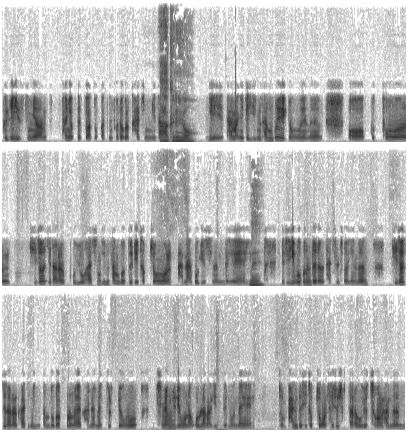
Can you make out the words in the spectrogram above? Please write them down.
그게 있으면 방역 테스트와 똑같은 효력을 가집니다. 아, 그래요? 예, 다만 이제 임산부의 경우에는 어 보통은 기저질환을 보유하신 임산부들이 접종을 안 하고 계시는데 네. 이제 이 부분들은 사실 저희는 기저질환을 가진 임산부가 코로나에 감염했을 경우 치명률이 워낙 올라가기 때문에 좀 반드시 접종을 해주십사라고 요청을 하는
